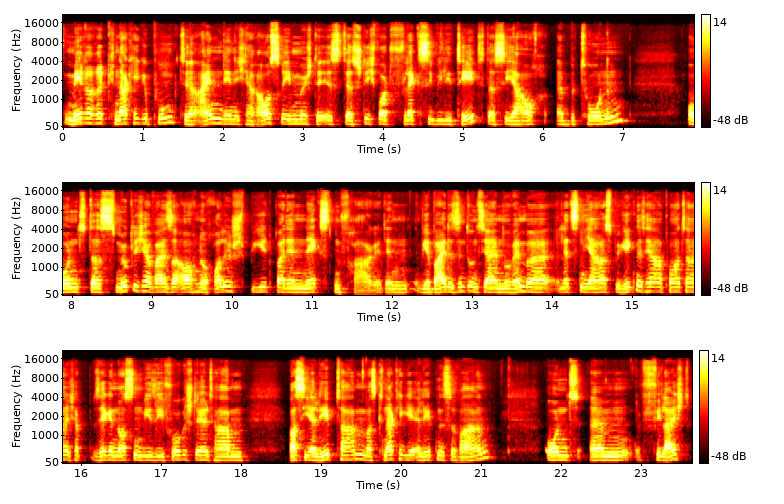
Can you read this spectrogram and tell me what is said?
mehrere knackige Punkte. Einen, den ich herausreden möchte, ist das Stichwort Flexibilität, das Sie ja auch äh, betonen und das möglicherweise auch eine Rolle spielt bei der nächsten Frage. Denn wir beide sind uns ja im November letzten Jahres begegnet, Herr Apporta. Ich habe sehr genossen, wie Sie vorgestellt haben, was Sie erlebt haben, was knackige Erlebnisse waren. Und ähm, vielleicht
